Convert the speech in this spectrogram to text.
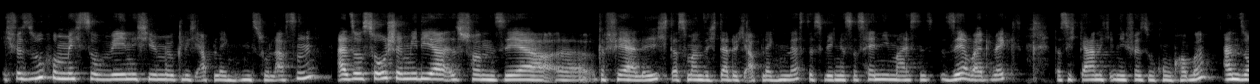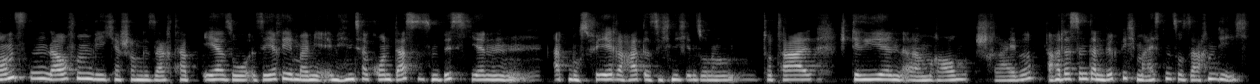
Ich versuche mich so wenig wie möglich ablenken zu lassen. Also Social Media ist schon sehr äh, gefährlich, dass man sich dadurch ablenken lässt. Deswegen ist das Handy meistens sehr weit weg, dass ich gar nicht in die Versuchung komme. Ansonsten laufen, wie ich ja schon gesagt habe, eher so Serien bei mir im Hintergrund, dass es ein bisschen Atmosphäre hat, dass ich nicht in so einem total sterilen ähm, Raum schreibe. Aber das sind dann wirklich meistens so Sachen, die ich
